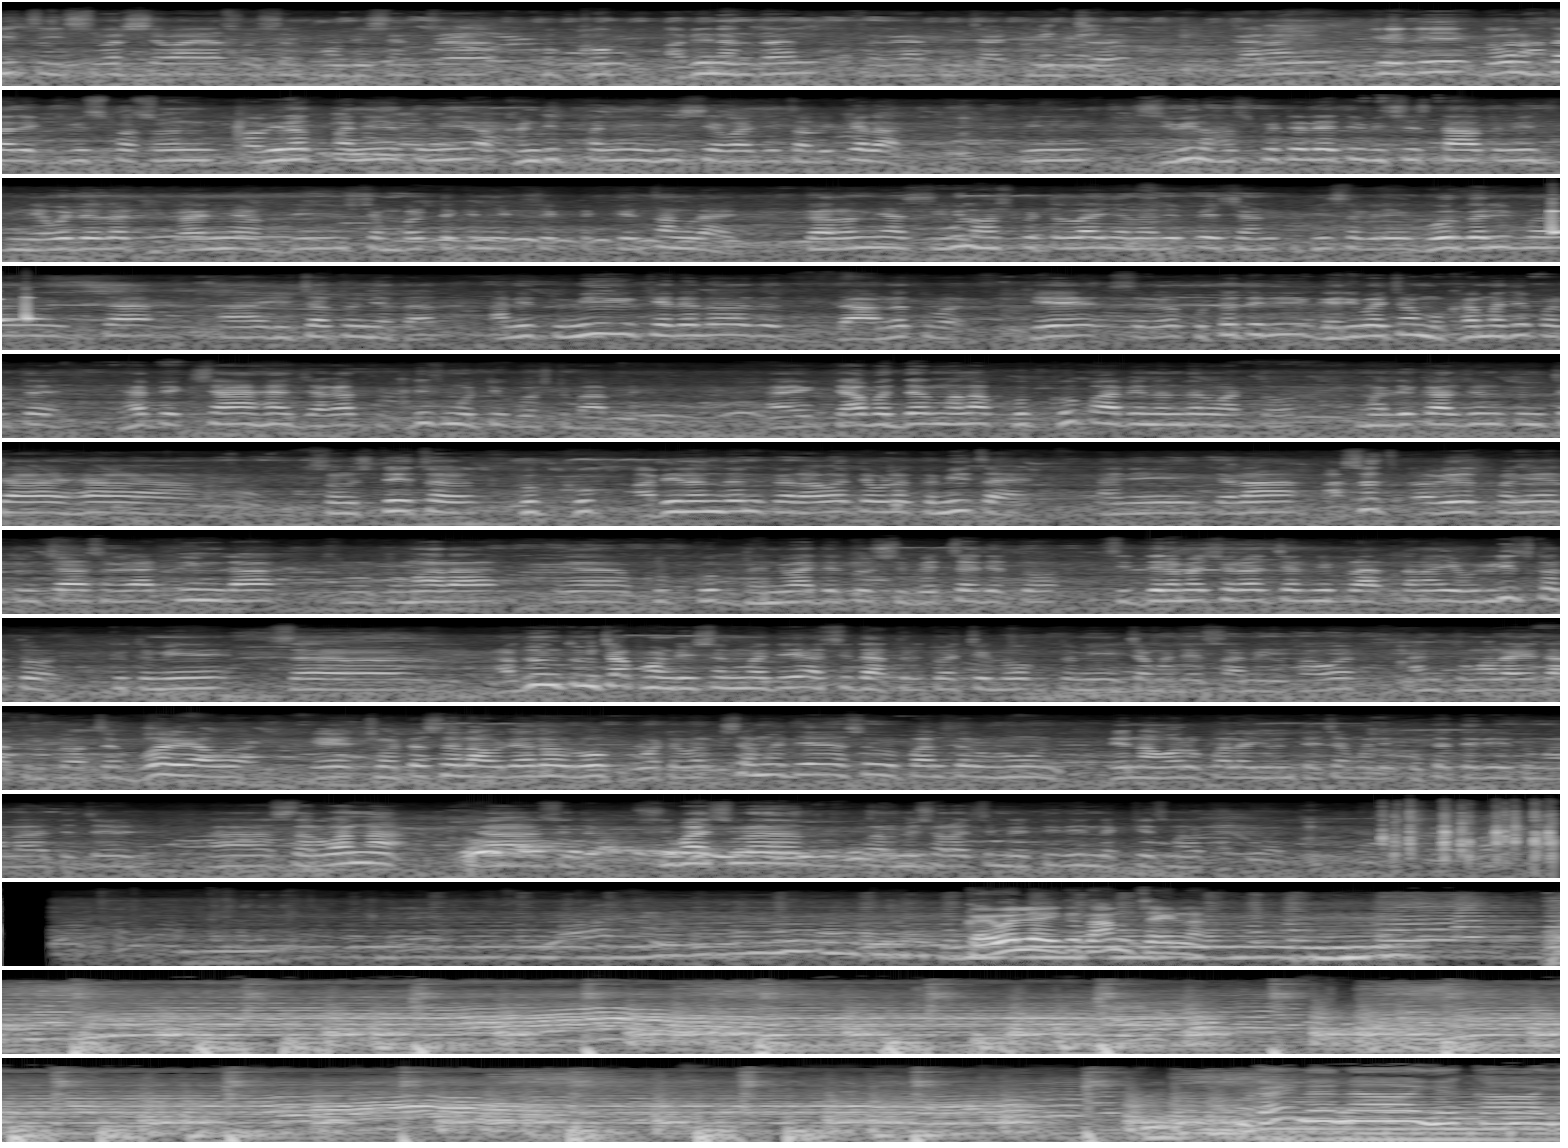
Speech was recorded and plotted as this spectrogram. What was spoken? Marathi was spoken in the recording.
हीच ईश्वर सेवा या सोशल फाउंडेशनचं खूप खूप अभिनंदन सगळ्या तुमच्या टीमचं. कारण गेली दोन हजार एकवीसपासून अविरतपणे तुम्ही अखंडितपणे ही सेवा जी चालू केलात ती सिव्हिल हॉस्पिटल आहे ते विशेषतः तुम्ही निवडलेलं ठिकाण हे अगदी शंभर टक्के एकशे एक टक्के चांगलं आहे. कारण या सिव्हिल हॉस्पिटलला येणारे पेशंट ही सगळे गोरगरीबच्या ह्याच्यातून येतात. आणि तुम्ही केलेलं दानत्व हे सगळं कुठंतरी गरिबाच्या मुखामध्ये पडतं ह्यापेक्षा ह्या जगात कुठलीच मोठी गोष्ट बाब नाही. त्याबद्दल मला खूप खूप अभिनंदन वाटतो. मल्लिकार्जुन तुमच्या ह्या संस्थेचं खूप खूप अभिनंदन करावं तेवढं कमीच आहे. आणि त्याला असंच अविरतपणे तुमच्या सगळ्या टीमला तुम्हाला खूप खूप धन्यवाद देतो शुभेच्छा देतो. सिद्धरामेश्वराचरणी प्रार्थना एवढीच करतो की तुम्ही स अजून तुमच्या फाउंडेशनमध्ये असे दातृत्वाचे लोक तुम्ही याच्यामध्ये सामील व्हावं आणि तुम्हाला हे दातृत्वाचं बळ यावं. हे छोटंसं लावलेलं रोप वटवृक्षामध्ये असं रूपांतर होऊन हे नावारूपाला येऊन त्याच्यामध्ये कुठंतरी तुम्हाला त्याचे सर्वांना या सिद्ध परमेश्वराची मिळतील ही नक्कीच मला खात्री वाटते. कैवल्य इथे थांब साईडला.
